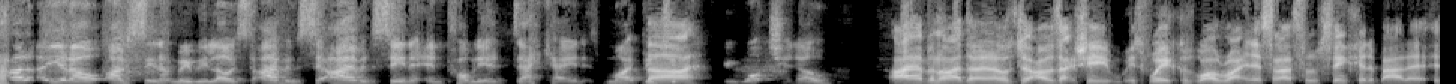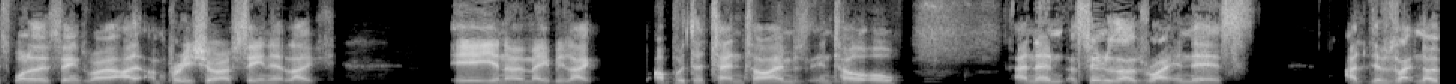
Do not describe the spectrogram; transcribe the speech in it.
uh, you know, I've seen that movie loads. I haven't seen. I haven't seen it in probably a decade. It might be I, watch. You know. I haven't either. I was, I was actually. It's weird because while writing this, and I was sort of thinking about it. It's one of those things where I, I'm pretty sure I've seen it like, you know, maybe like upwards of ten times in total. And then as soon as I was writing this, I, there was like no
